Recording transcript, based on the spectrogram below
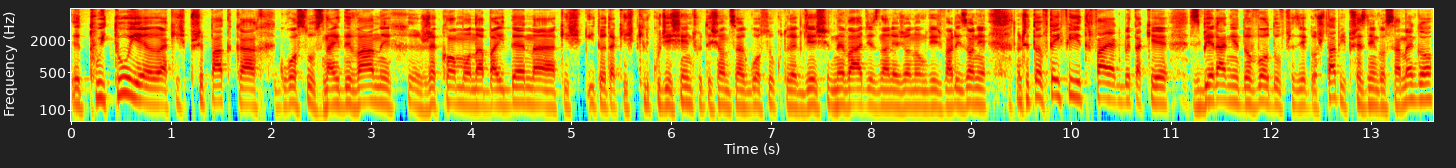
E, tweetuje o jakichś przypadkach głosów znajdywanych rzekomo na Bidena jakieś, i to jakieś kilkudziesięciu tysiącach głosów, które gdzieś w Nevadzie znaleziono, gdzieś w Arizonie. Znaczy to w tej chwili trwa jakby takie zbieranie dowodów przez jego sztab i przez niego samego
